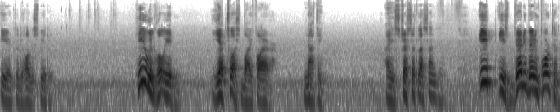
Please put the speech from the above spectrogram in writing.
ear to the Holy Spirit. He will go in, yet to us by fire. Nothing. I stressed that last Sunday. It is very, very important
